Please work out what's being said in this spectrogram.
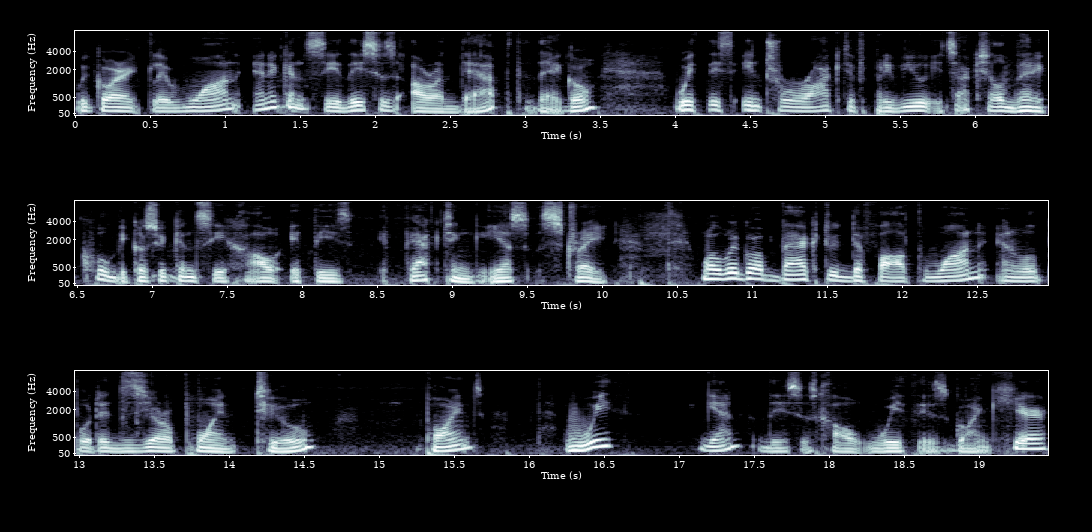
We currently 1 and you can see this is our depth. There you go with this interactive preview, it's actually very cool because you can see how it is affecting, yes, straight. Well, we go back to default one and we'll put it 0.2 points. Width, again, this is how width is going here.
